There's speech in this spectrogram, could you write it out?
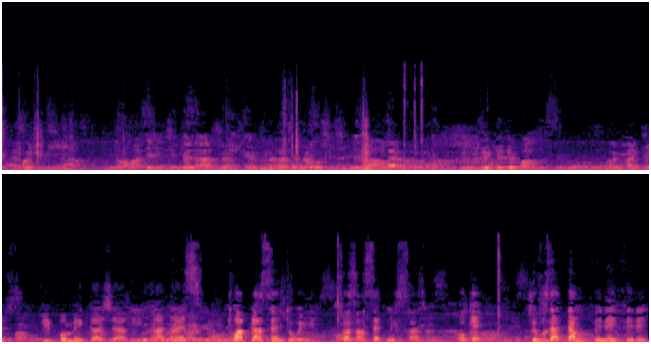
c'est moi qui cuisine. Non, et j'étais là à l'ouverture. Le lendemain aussi, j'étais là. Ah ouais, ouais, ouais. Ne vous inquiétez pas. Pipo Mekajari, adresse 3 Place Sainte-Aurélie, 67 000 Strasbourg. Ok? Je vous attends. Venez, venez,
